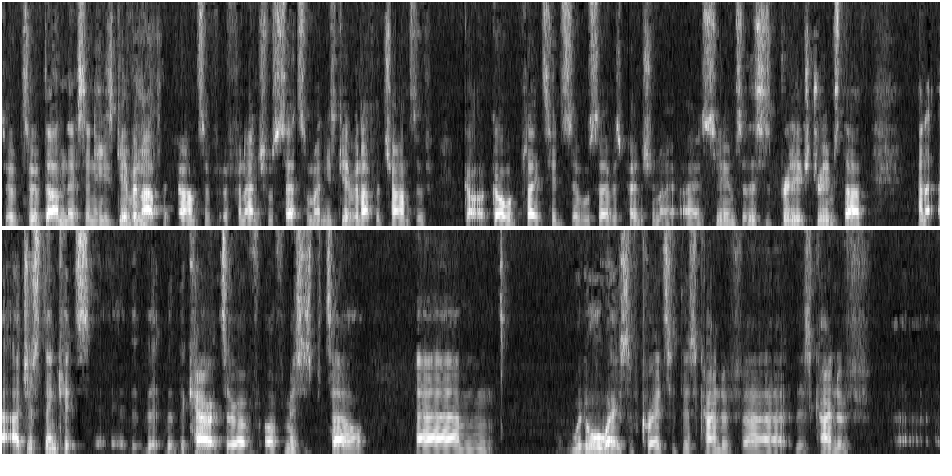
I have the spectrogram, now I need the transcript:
to have, to have done this. And he's given up the chance of, of financial settlement. He's given up the chance of got a gold-plated civil service pension, I, I assume. So this is pretty extreme stuff. And I, I just think it's the, the, the, character of, of Mrs. Patel um, would always have created this kind of uh, this kind of uh,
